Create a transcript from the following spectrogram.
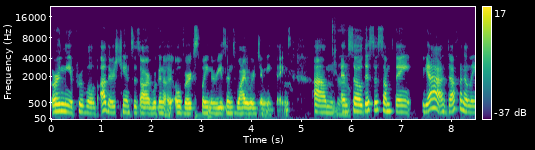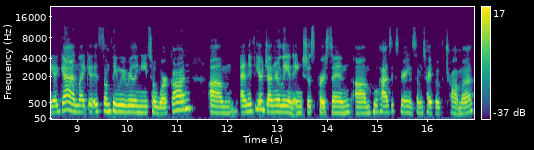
earn the approval of others, chances are we're going to over explain the reasons why we're doing things. Um, and so this is something, yeah, definitely. Again, like it's something we really need to work on. Um, and if you're generally an anxious person um, who has experienced some type of trauma,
